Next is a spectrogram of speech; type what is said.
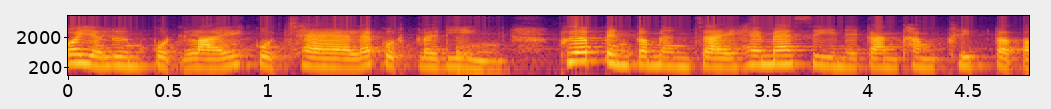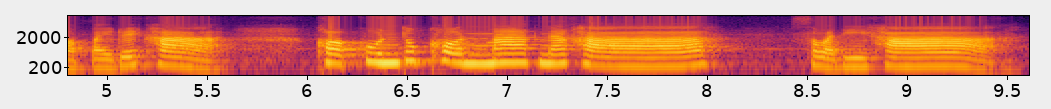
ก็อย่าลืมกดไลค์ กดแชร์ และกดกระดิ่ง เพื่อเป็นกำลังใจให้แม่ซีในการทำคลิปต่อๆไปด้วยค่ะ ขอบคุณทุกคนมากนะคะ สวัสดีค่ะ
